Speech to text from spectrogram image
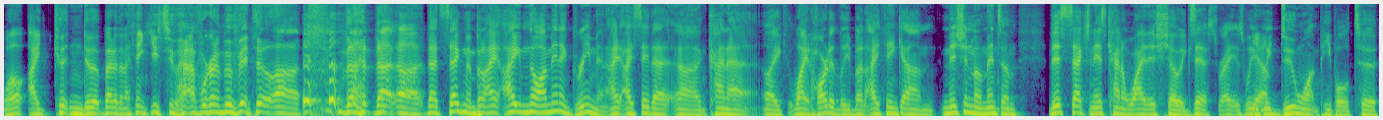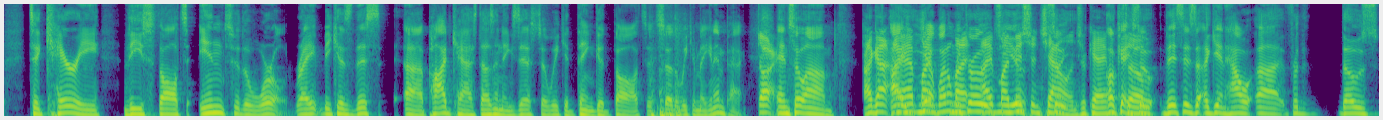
well, I couldn't do it better than I think you two have. We're gonna move into uh, that that uh, that segment, but I, I no, I'm in agreement. I, I say that uh, kind of like lightheartedly, but I think um, mission momentum. This section is kind of why this show exists, right? Is we Yeah. we do want people to to carry these thoughts into the world, right? Because this uh, podcast doesn't exist so we could think good thoughts. It's so that we can make an impact. All right. And so, um, I got. I, I- have my. yeah, why don't we my- throw it I have my you? mission So- challenge. okay. Okay, so, this is again how uh, for th- those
